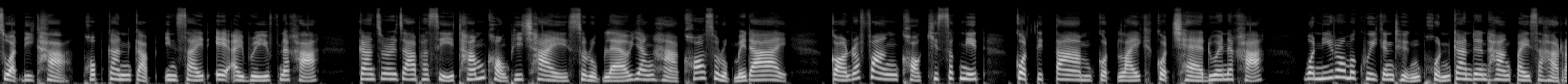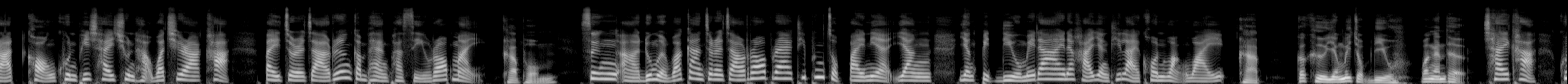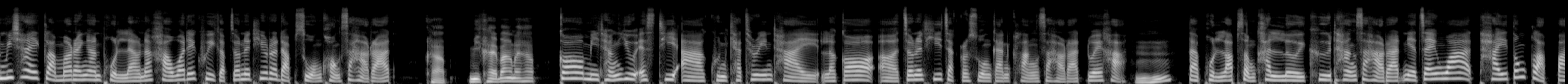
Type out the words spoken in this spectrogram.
สวัสดีค่ะ พบกันกับ Insight AI Brief นะคะ การเจรจาภาษีทั้มของพี่ชัย สรุปแล้วยังหาข้อสรุปไม่ได้ ก่อนรับฟังขอคิดสักนิด กดติดตาม กดไลค์ กดแชร์ด้วยนะคะ วันนี้เรามาคุยกันถึงผลการเดินทางไปสหรัฐของคุณพิชัยชุนหวชิระค่ะ ไปเจรจาเรื่องกำแพงภาษีรอบใหม่ ครับผมซึ่งอ่าดูเหมือนว่าการเจรจารอบแรกที่เพิ่งจบไปเนี่ยยังยังปิดดีลไม่ได้นะคะ อย่างที่หลายคนหวังไว้ ครับ ก็คือยังไม่จบดีลว่างั้นเถอะ ใช่ค่ะ คุณวิชัยกลับมารายงานผลแล้วนะคะ ว่าได้คุยกับเจ้าหน้าที่ระดับสูงของสหรัฐ ครับ มีใครบ้างนะครับ ก็มีทั้ง USTR คุณแคทเธอรีนไทย แล้วก็เอ่อเจ้าหน้าที่จากกระทรวงการคลังสหรัฐด้วยค่ะอือฮึแต่ผลลัพธ์สำคัญเลยคือทางสหรัฐเนี่ยแจ้งว่าไทยต้องกลับไป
